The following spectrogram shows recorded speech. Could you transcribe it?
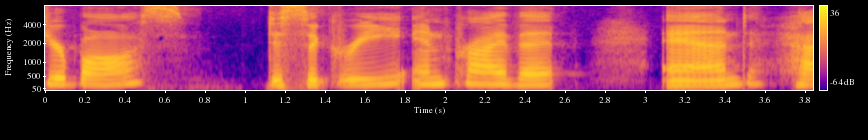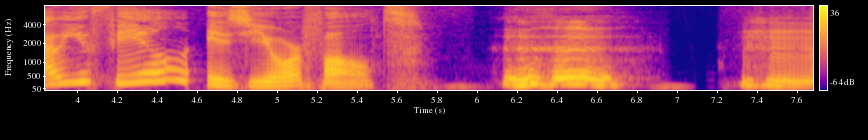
your boss, disagree in private, and how you feel is your fault. Mm-hmm. Mm-hmm.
